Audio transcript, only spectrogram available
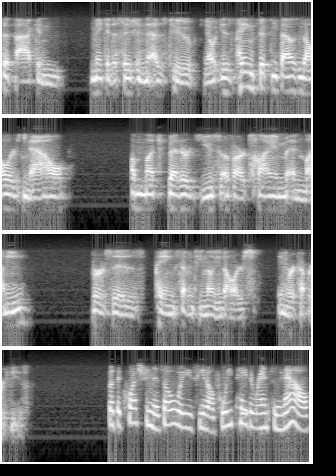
sit back and make a decision as to, you know, is paying $50,000 now a much better use of our time and money versus paying $17 million in recovery fees. But the question is always, you know, if we pay the ransom now,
